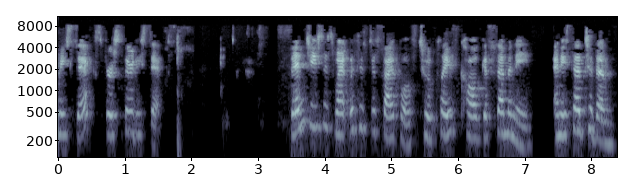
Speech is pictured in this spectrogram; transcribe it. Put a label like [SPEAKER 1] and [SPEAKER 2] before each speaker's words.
[SPEAKER 1] 26, verse 36. Then Jesus went with his disciples to a place called Gethsemane, and he said to them,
